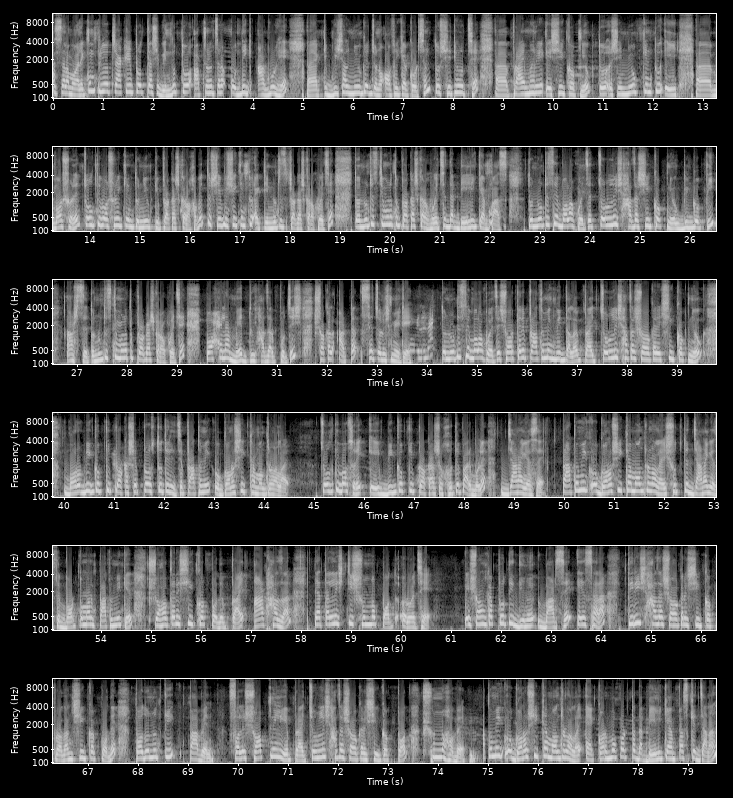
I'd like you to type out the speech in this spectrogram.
আসসালামু আলাইকুম। প্রিয় চাকরির প্রত্যাশী বিন্দু, তো আপনারা যারা অধিক আগ্রহে একটি বিশাল নিয়োগের জন্য অপেক্ষা করছেন, তো সেটি হচ্ছে প্রাইমারি শিক্ষক নিয়োগ। তো সেই নিয়োগ কিন্তু এই বছরে, চলতি বছরে কিন্তু নিয়োগটি প্রকাশ করা হবে। তো সে বিষয়ে কিন্তু একটি নোটিশ প্রকাশ করা হয়েছে। তো নোটিশটি মূলত প্রকাশ করা হয়েছে দ্য ডেইলি ক্যাম্পাস। তো নোটিশে বলা হয়েছে চল্লিশ হাজার শিক্ষক নিয়োগ বিজ্ঞপ্তি আসছে। তো নোটিশটি মূলত প্রকাশ করা হয়েছে পহেলা মে দুই হাজার পঁচিশ সকাল আটটা ছেচল্লিশ মিনিটে। তো নোটিশে বলা হয়েছে সরকারি প্রাথমিক বিদ্যালয় প্রায় চল্লিশ হাজার সহকারী শিক্ষক নিয়োগ। বড় বিজ্ঞপ্তি প্রকাশে প্রস্তুতি নিচ্ছে প্রাথমিক ও গণশিক্ষা মন্ত্রণালয়। চলতি বছরে এই বিজ্ঞপ্তি প্রকাশ হতে পারে বলে জানা গেছে। প্রাথমিক ও গণশিক্ষা মন্ত্রণালয় সূত্রে জানা গেছে, বর্তমান প্রাথমিকের সহকারী শিক্ষক পদে প্রায় আট হাজার তেতাল্লিশটি শূন্য পদ রয়েছে। এই সংখ্যা প্রতিদিনে বাড়ছে। এছাড়া তিরিশ হাজার সহকারী শিক্ষক প্রধান শিক্ষক পদে পদোন্নতি পাবেন। ফলে সব মিলিয়ে প্রায় চল্লিশ হাজার সহকারী শিক্ষক পদ শূন্য হবে। প্রাথমিক ও গণশিক্ষা মন্ত্রণালয় এক কর্মকর্তা দ্য ডেইলি ক্যাম্পাসকে জানান,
